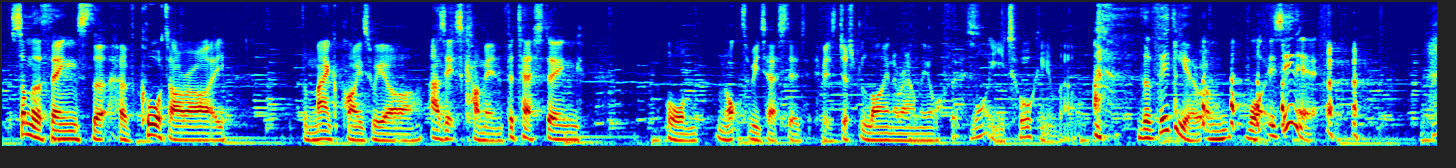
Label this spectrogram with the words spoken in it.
some of the things that have caught our eye, the magpies we are, as it's come in for testing or not to be tested if it's just lying around the office. What are you talking about? The video and what is in it.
